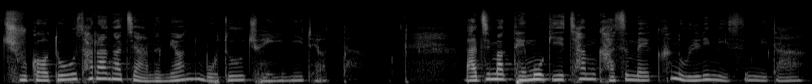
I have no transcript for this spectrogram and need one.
죽어도 사랑하지 않으면 모두 죄인이 되었다. 마지막 대목이 참 가슴에 큰 울림이 있습니다.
